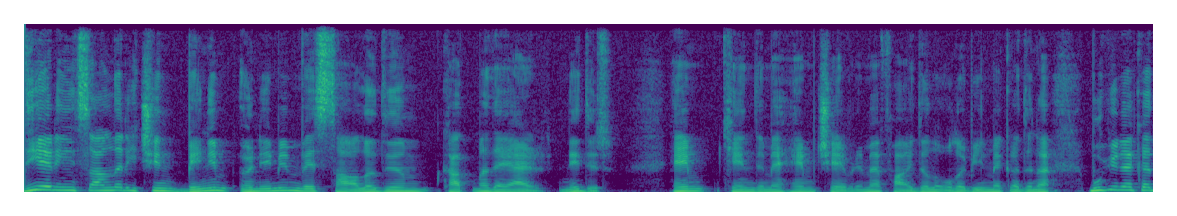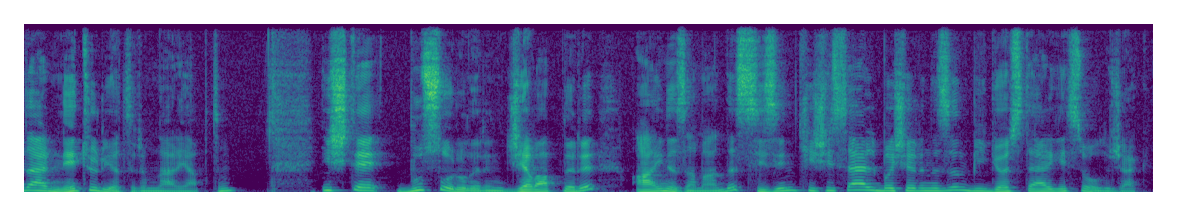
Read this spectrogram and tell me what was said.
Diğer insanlar için benim önemim ve sağladığım katma değer nedir? Hem kendime hem çevreme faydalı olabilmek adına bugüne kadar ne tür yatırımlar yaptım? İşte bu soruların cevapları aynı zamanda sizin kişisel başarınızın bir göstergesi olacak.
